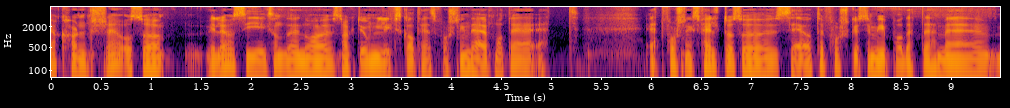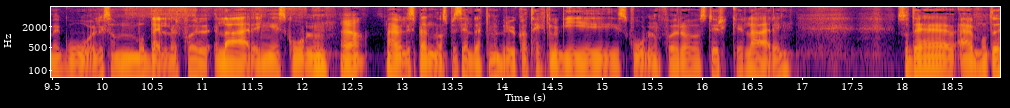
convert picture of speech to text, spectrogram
Ja, kanskje. Og så vil jeg jo si sant, Nå snakket vi om livskvalitetsforskning. Det er jo på en måte et, et forskningsfelt. Og så ser jeg at det forskes mye på dette med, med gode liksom, modeller for læring i skolen. Ja. Som er veldig spennende, og spesielt dette med bruk av teknologi i skolen for å styrke læring. Så det er, måte,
